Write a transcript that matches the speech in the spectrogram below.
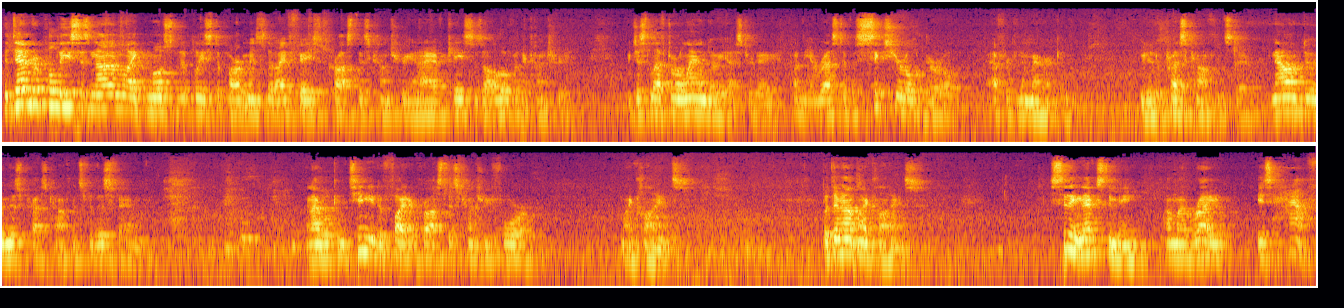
The Denver police is not unlike most of the police departments that I face across this country, and I have cases all over the country. We just left Orlando yesterday on the arrest of a six year old girl, African American. We did a press conference there. Now I'm doing this press conference for this family. And I will continue to fight across this country for my clients. But they're not my clients. Sitting next to me on my right is half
